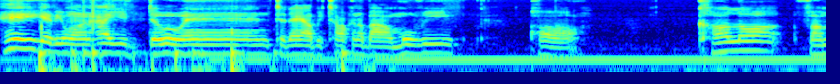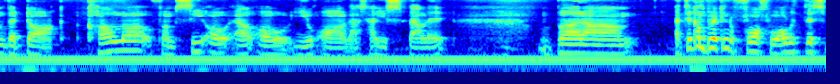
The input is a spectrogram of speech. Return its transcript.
Hey everyone, how you doing? Today I'll be talking about a movie called Color from the Dark. Color from C O L O U R. That's how you spell it. But um, I think I'm breaking the fourth wall with this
